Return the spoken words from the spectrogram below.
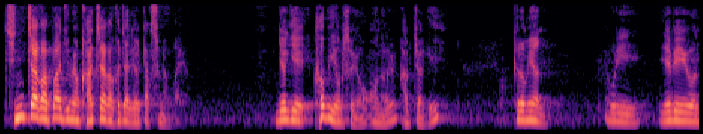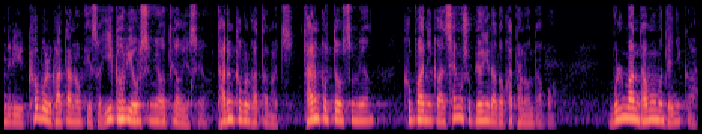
진짜가 빠지면 가짜가 그 자리를 딱 쓰는 거예요. 여기 컵이 없어요. 오늘 갑자기. 그러면 우리 예배위원들이 컵을 갖다 놓기 위해서 이 컵이 없으면 어떻게 하겠어요? 다른 컵을 갖다 놓지. 다른 컵도 없으면 급하니까 생수병이라도 갖다 놓는다고. 물만 담으면 되니까.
